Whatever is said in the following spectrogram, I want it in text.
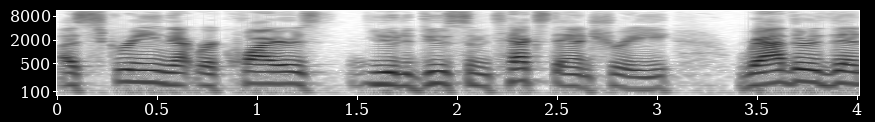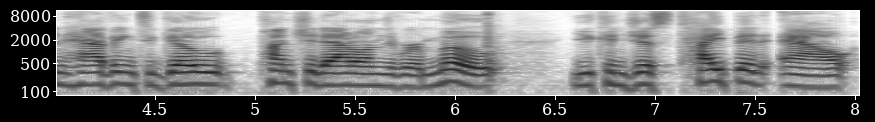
a screen that requires you to do some text entry, rather than having to go punch it out on the remote, you can just type it out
